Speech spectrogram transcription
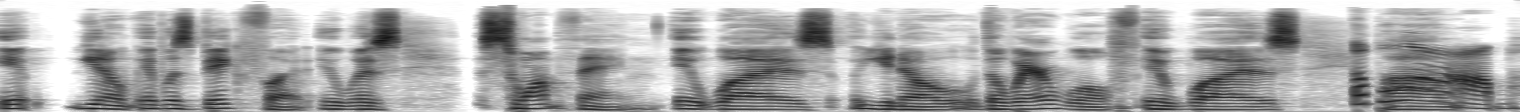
It you know, it was Bigfoot. It was Swamp Thing. It was, you know, the werewolf. It was the blob.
